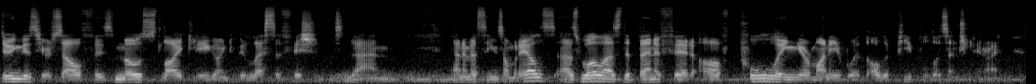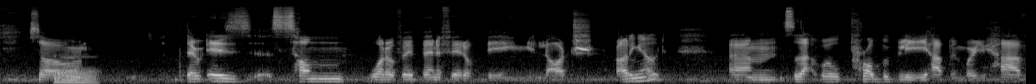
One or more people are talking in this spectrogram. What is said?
doing this yourself is most likely going to be less efficient than than investing in somebody else, as well as the benefit of pooling your money with other people, essentially, right? So. Mm there is somewhat of a benefit of being large routing node. Um, so that will probably happen where you have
